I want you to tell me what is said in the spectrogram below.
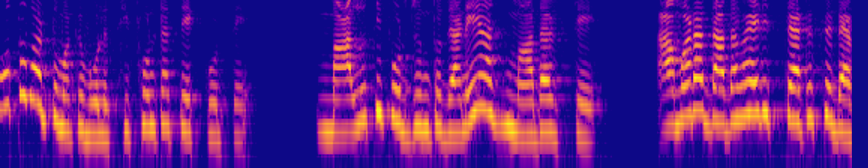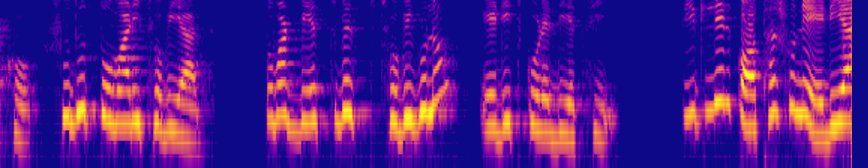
কতবার তোমাকে বলেছি ফোনটা চেক করতে? মালতী পর্যন্ত জানে আজ মাদার্স ডে। আমার আর দাদাভাইয়ের স্ট্যাটাসে দেখো, শুধু তোমারই ছবি আজ। তোমার বেস্ট বেস্ট ছবিগুলো এডিট করে দিয়েছি। তিতলির কথা শুনে রিয়া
